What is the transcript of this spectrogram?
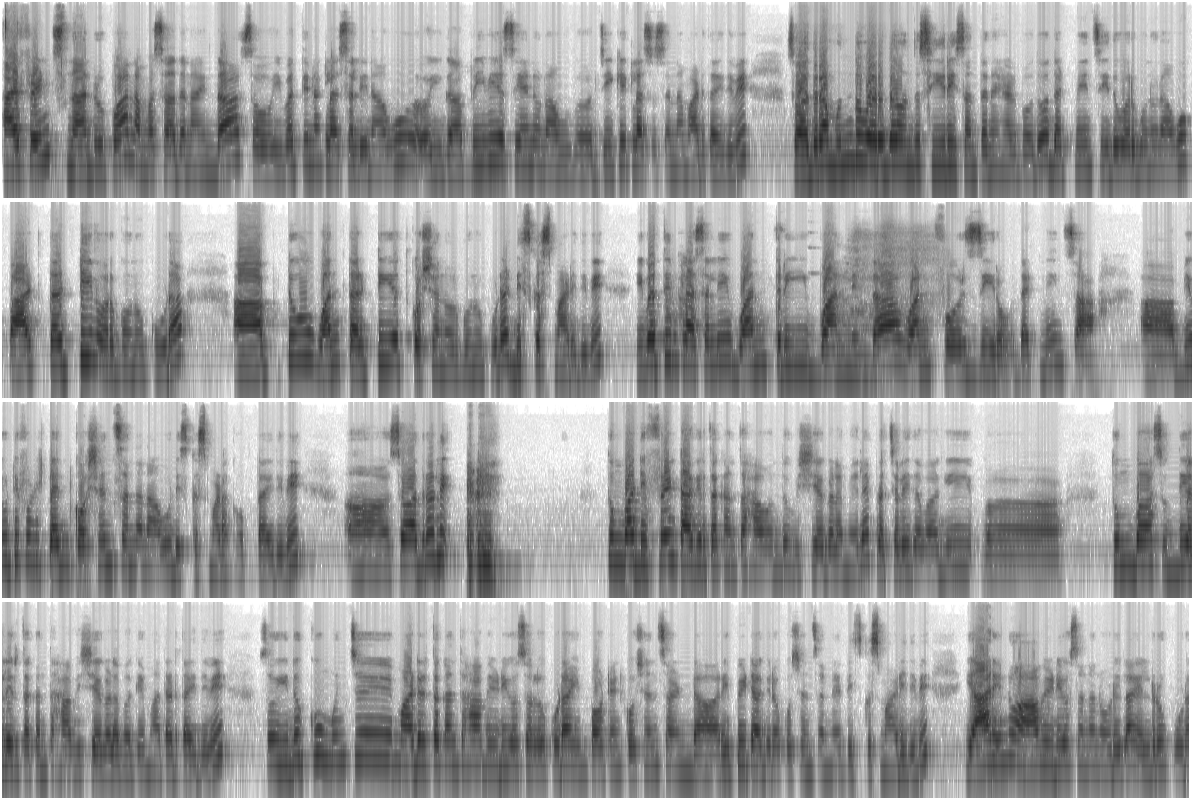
Hi friends ನಾನು ರೂಪಾ, ನಮ್ಮ ಸಾಧನೆಯಿಂದ. ಸೊ ಇವತ್ತಿನ ಕ್ಲಾಸಲ್ಲಿ ನಾವು ಈಗ ಪ್ರೀವಿಯಸ್ ಏನು ನಾವು ಜಿ ಕೆ ಕ್ಲಾಸಸ್ ಅನ್ನ ಮಾಡ್ತಾ ಇದೀವಿ ಸೊ ಅದರ ಮುಂದುವರೆದ ಒಂದು ಸೀರೀಸ್ ಅಂತಾನೆ ಹೇಳ್ಬೋದು. ದಟ್ ಮೀನ್ಸ್ ಇದುವರೆಗೂ ನಾವು ಪಾರ್ಟ್ ತರ್ಟೀನ್ ವರ್ಗೂ ಕೂಡ up to one thirtieth question ವರ್ಗೂನು ಕೂಡ ಡಿಸ್ಕಸ್ ಮಾಡಿದೀವಿ ಇವತ್ತಿನ ಕ್ಲಾಸಲ್ಲಿ ಒನ್ ತ್ರೀ ಒನ್ ಇಂದ one four zero that means beautiful ten questions ಅನ್ನ ನಾವು ಡಿಸ್ಕಸ್ ಮಾಡಕ್ ಹೋಗ್ತಾ ಇದೀವಿ ಸೊ ಅದರಲ್ಲಿ ತುಂಬಾ ಡಿಫ್ರೆಂಟ್ ಆಗಿರ್ತಕ್ಕಂತಹ ಒಂದು ವಿಷಯಗಳ ಮೇಲೆ ಪ್ರಚಲಿತವಾಗಿ ತುಂಬಾ ಸುದ್ದಿಯಲ್ಲಿರ್ತಕ್ಕಂತಹ ವಿಷಯಗಳ ಬಗ್ಗೆ ಮಾತಾಡ್ತಾ ಇದ್ದೀವಿ. ಸೊ ಇದಕ್ಕೂ ಮುಂಚೆ ಮಾಡಿರ್ತಕ್ಕಂತಹ ವಿಡಿಯೋಸ್ ಅಲ್ಲೂ ಕೂಡ ಇಂಪಾರ್ಟೆಂಟ್ ಕ್ವಶನ್ಸ್ ಅಂಡ್ ರಿಪೀಟ್ ಆಗಿರೋ ಕ್ವಶನ್ಸ್ ಅನ್ನೇ ಡಿಸ್ಕಸ್ ಮಾಡಿದೀವಿ. ಯಾರಿನ್ನೂ ಆ ವಿಡಿಯೋಸ್ ಅನ್ನ ನೋಡಿಲ್ಲ. ಎಲ್ಲರೂ ಕೂಡ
